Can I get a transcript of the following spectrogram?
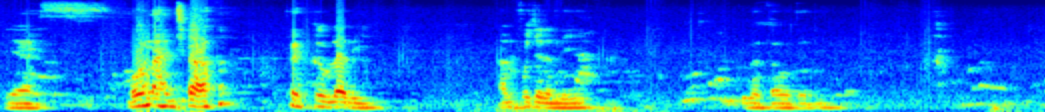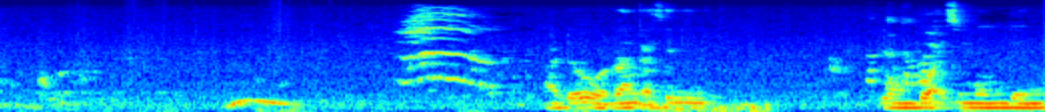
Yes. Baru nak ajar. Kau berlari. Unfortunately Aku dah tahu tadi. Ada orang kat sini Yang buat semua benda ni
